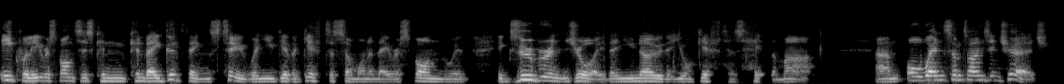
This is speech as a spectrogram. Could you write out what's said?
Equally, responses can convey good things too. When you give a gift to someone and they respond with exuberant joy, then you know that your gift has hit the mark. Um, or when sometimes in church,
